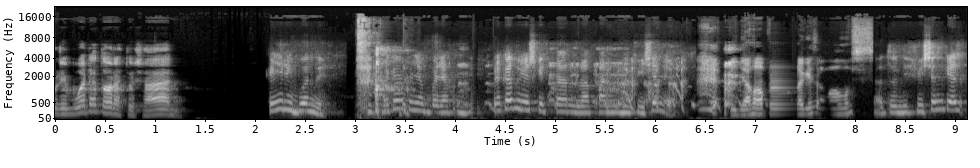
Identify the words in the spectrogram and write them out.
Ribuan atau ratusan? Kayaknya ribuan deh. Mereka punya banyak, mereka punya sekitar 8 division ya. Dijawab lagi sama Amos. Satu division kayak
